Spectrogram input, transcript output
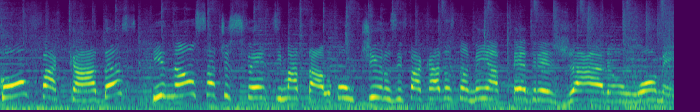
com facadas e não satisfeitos em matá-lo com tiros e facadas, também apedrejaram o homem.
